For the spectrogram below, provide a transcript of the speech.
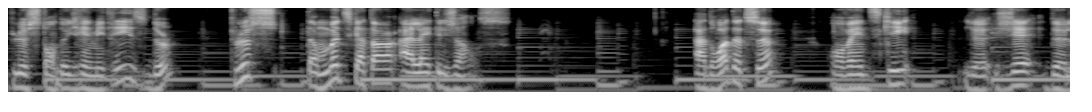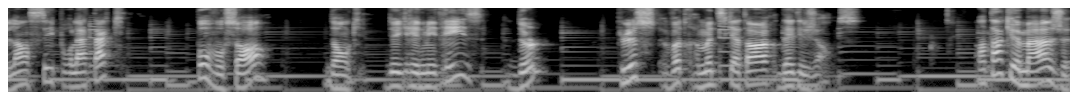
plus ton degré de maîtrise, 2, plus ton modificateur à l'intelligence. À droite de ça, on va indiquer le jet de lancer pour l'attaque pour vos sorts. Donc, degré de maîtrise, 2, plus votre modificateur d'intelligence. En tant que mage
